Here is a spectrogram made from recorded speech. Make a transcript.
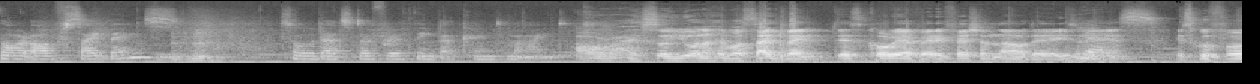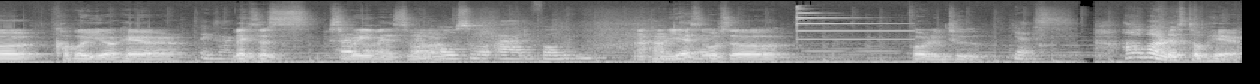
thought of side bangs. Mm-hmm. So that's the first thing that came to my mind. All right. So you wanna have a side bang? That's Korea very fashion nowadays, isn't it? Yes, it? It's good for cover your hair, exactly. makes us slim and And small. also add volume. Uh-huh. Yes, also volume too. Yes. How about rest of hair?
